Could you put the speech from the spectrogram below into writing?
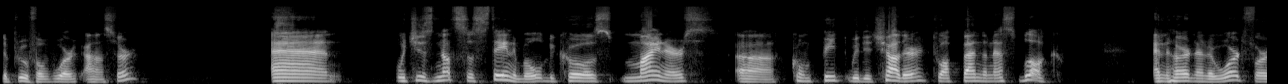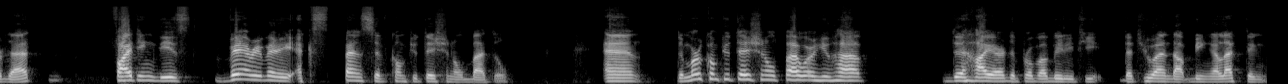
the proof of work answer, and which is not sustainable because miners uh, compete with each other to append an S block and earn a reward for that, fighting this very, very expensive computational battle. And the more computational power you have, the higher the probability that you end up being elected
